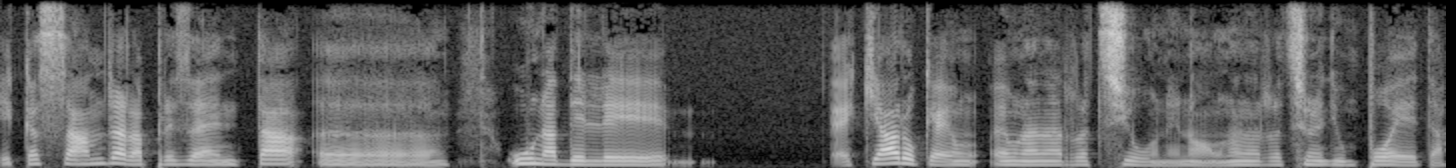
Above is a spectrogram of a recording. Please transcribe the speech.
e Cassandra rappresenta eh, una delle... È chiaro che è, un- è una narrazione, no? una narrazione di un poeta,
